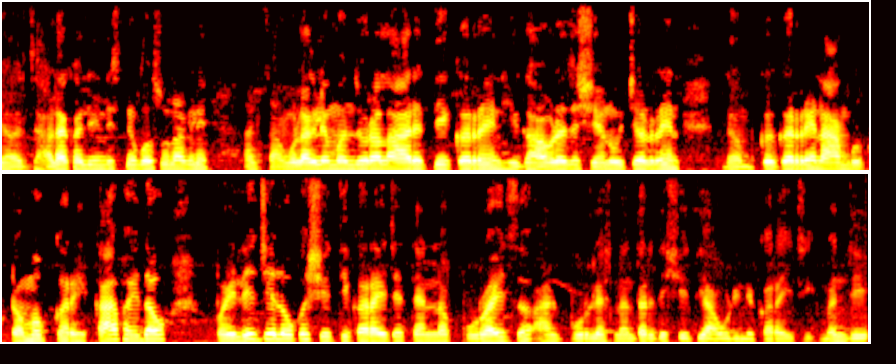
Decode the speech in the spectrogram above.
झा- झाडाखाली नुसते बसू लागले आणि सांगू लागले मंजुराला अरे ते कर रेन हे घावड्याचं शेण उचल रेन धमकं कर रेन आमक टमक कर. हे काय फायदा हो? पहिले जे लोक शेती करायचे त्यांना पुरायचं आणि पुरल्यास नंतर ते शेती आवडीने करायची. म्हणजे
